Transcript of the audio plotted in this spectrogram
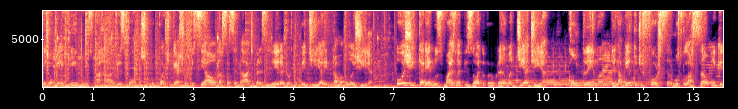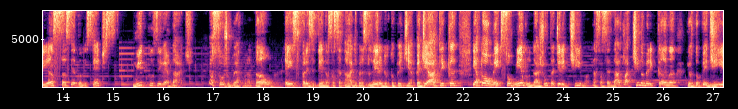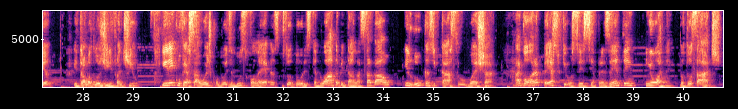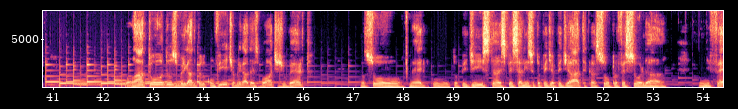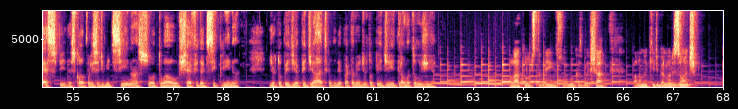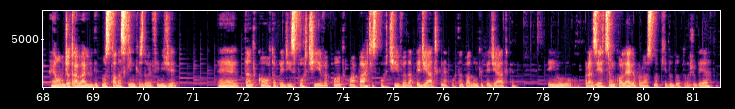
sejam bem-vindos à Rádio Esporte, o podcast oficial da Sociedade Brasileira de Ortopedia e Traumatologia. Hoje teremos mais um episódio do programa Dia a Dia, com o tema Treinamento de Força, Musculação em Crianças e Adolescentes, Mitos e Verdade. Eu sou Gilberto Brandão, ex-presidente da Sociedade Brasileira de Ortopedia Pediátrica e atualmente sou membro da junta diretiva da Sociedade Latino-Americana de Ortopedia e Traumatologia Infantil. Irei conversar hoje com dois ilustres colegas, os doutores Eduardo Abdala Sadal e Lucas de Castro Boechat. Agora peço que vocês se apresentem em ordem. Doutor Saad. Olá a todos, obrigado pelo convite, obrigado a SBOT, Gilberto. Eu sou médico ortopedista, especialista em ortopedia pediátrica, sou professor da Unifesp, da Escola Polícia de Medicina, sou atual chefe da disciplina de ortopedia pediátrica do Departamento de Ortopedia e Traumatologia. Olá a todos também, sou Lucas Boechat, falando aqui de Belo Horizonte, é onde eu trabalho no Hospital das Clínicas da UFMG é, tanto com a ortopedia esportiva quanto com a parte esportiva da pediátrica, né? Portanto, adulta e pediátrica. Tenho o prazer de ser um colega próximo aqui do Dr. Gilberto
